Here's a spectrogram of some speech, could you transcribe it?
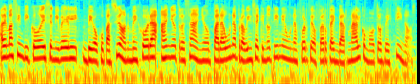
Además indicó ese nivel de ocupación mejora año tras año para una provincia que no tiene una fuerte oferta invernal como otros destinos.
